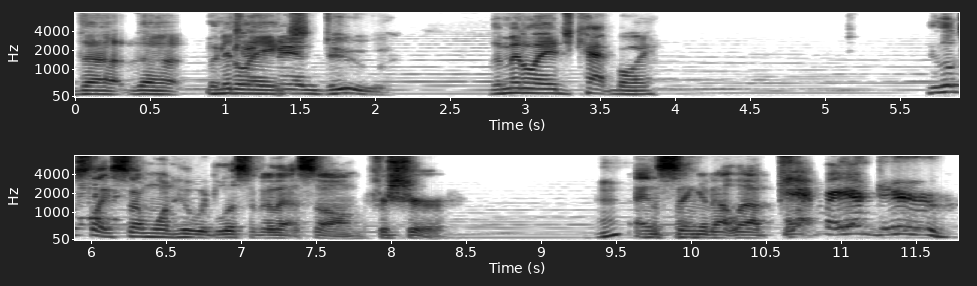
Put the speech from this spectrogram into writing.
The the, The middle aged Catman do. the middle aged cat boy. He looks like someone who would listen to that song for sure Hmm? and sing it out loud. Catmandu.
